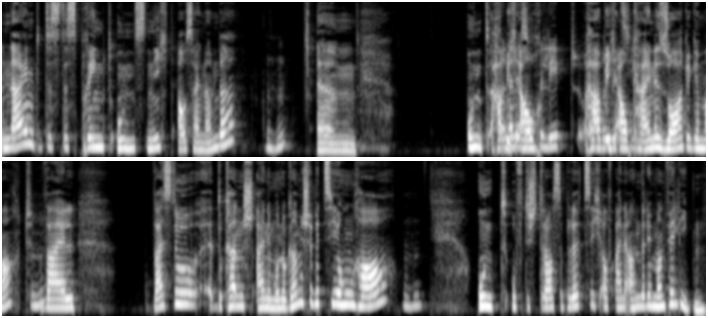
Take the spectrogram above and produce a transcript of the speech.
nein, das, das bringt uns nicht auseinander. Ähm, und habe ich auch habe ich auch keine Sorge gemacht, weil weißt du, du kannst eine monogamische Beziehung haben und auf die Straße plötzlich auf einen anderen Mann verlieben.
